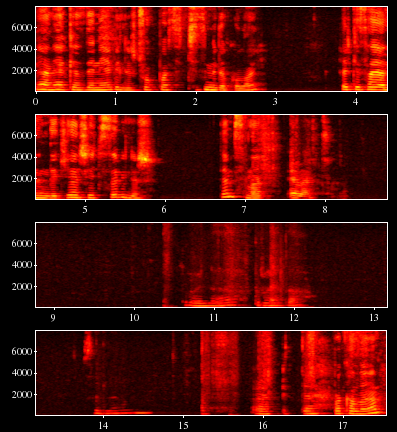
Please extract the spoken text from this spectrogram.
Yani herkes deneyebilir. Çok basit. Çizimi de kolay. Herkes hayalindeki her şeyi çizebilir. Değil mi Sıla? Evet. Böyle. Buraya da. Selam. Evet bitti. Bakalım.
